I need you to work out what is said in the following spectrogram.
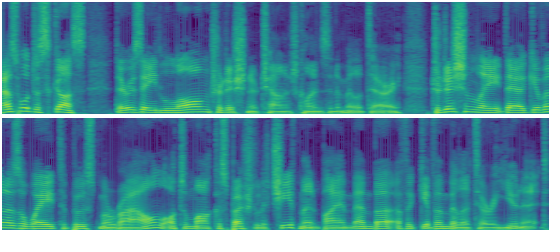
As we'll discuss, there is a long tradition of challenge coins in the military. Traditionally, they are given as a way to boost morale or to mark a special achievement by a member of a given military unit.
